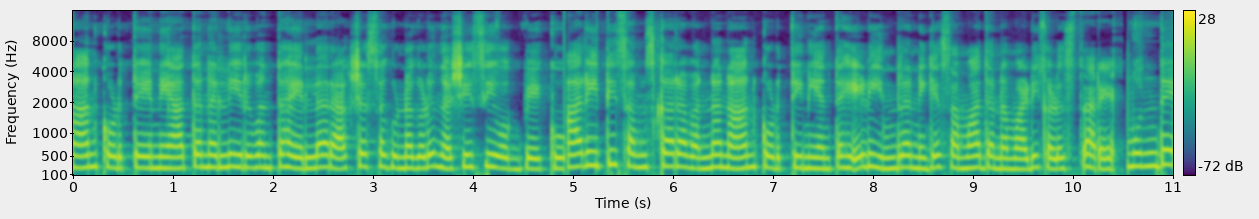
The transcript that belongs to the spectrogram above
ನಾನ್ ಕೊಡ್ತೇನೆ. ಆತನಲ್ಲಿ ಇರುವಂತಹ ಎಲ್ಲ ರಾಕ್ಷಸ ಗುಣಗಳು ನಶಿಸಿ ಹೋಗ್ಬೇಕು. ಆ ರೀತಿ ಸಂಸ್ಕಾರವನ್ನ ನಾನ್ ಕೊಡ್ತೀನಿ ಅಂತ ಹೇಳಿ ಇಂದ್ರನಿಗೆ ಸಮಾಧಾನ ಮಾಡಿ ಕಳಿಸ್ತಾರೆ. ಮುಂದೆ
